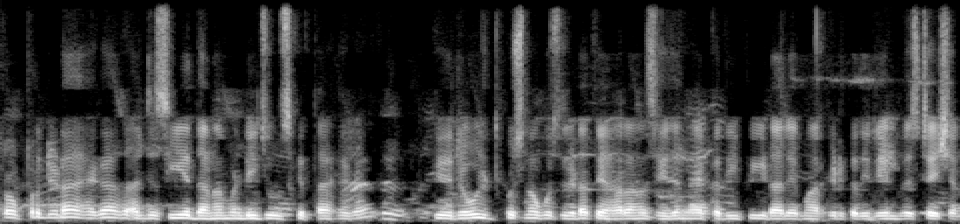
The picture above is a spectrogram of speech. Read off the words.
ਪ੍ਰੋਪਰ ਜਿਹੜਾ ਹੈਗਾ ਅੱਜ ਅਸੀਂ ਇਹ ਦਾਣਾ ਮੰਡੀ ਚੂਜ਼ ਕੀਤਾ ਹੈਗਾ। ਕਿ ਰੋਜ਼ ਕੁਛ ਨਾ ਕੁਛ ਜਿਹੜਾ ਤਿਉਹਾਰਾਂ ਦਾ ਸੀਜ਼ਨ ਹੈ ਕਦੀ ਭੀੜ ਵਾਲੇ ਮਾਰਕੀਟ ਕਦੀ ਰੇਲਵੇ ਸਟੇਸ਼ਨ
